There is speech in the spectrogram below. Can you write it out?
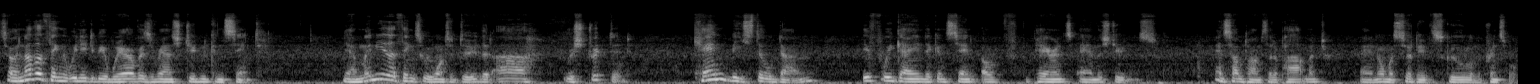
So another thing that we need to be aware of is around student consent. Now, many of the things we want to do that are restricted can be still done if we gain the consent of the parents and the students, and sometimes the department, and almost certainly the school and the principal.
